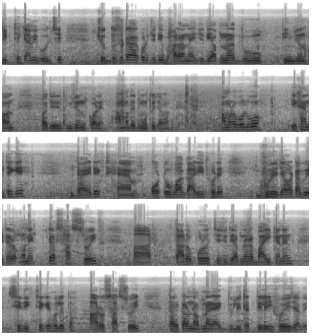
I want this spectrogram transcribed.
দিক থেকে আমি বলছি চোদ্দোশো টাকা করে যদি ভাড়া নেয় যদি আপনারা দু তিনজন হন বা যদি দুজন করেন আমাদের মতো যেমন আমরা বলব এখান থেকে ডাইরেক্ট অটো বা গাড়ি ধরে ঘুরে যাওয়াটা বেটার অনেকটা সাশ্রয়ী। আর তার ওপর হচ্ছে যদি আপনারা বাইক আনেন, সেদিক থেকে হলে তো আরও সাশ্রয়ী। তার কারণ আপনার এক দু লিটার তেলেই হয়ে যাবে।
